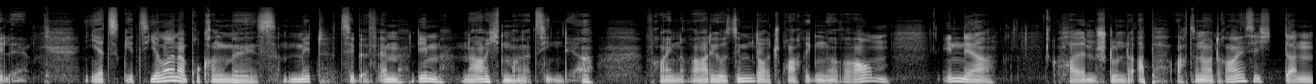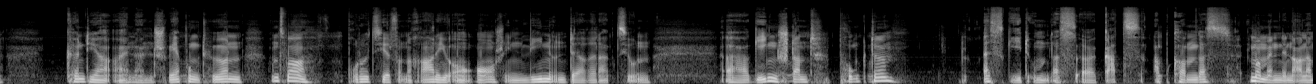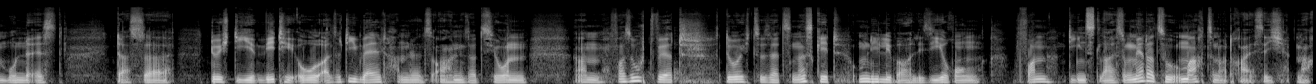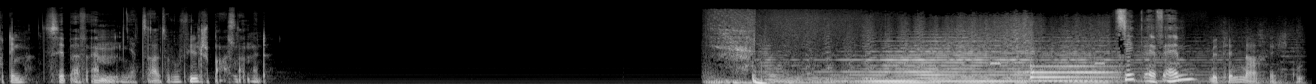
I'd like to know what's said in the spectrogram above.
Seele. Jetzt geht's hier weiter programmmäßig mit ZipFM, dem Nachrichtenmagazin der freien Radios im deutschsprachigen Raum. In der halben Stunde ab 18.30 Uhr, dann könnt ihr einen Schwerpunkt hören, und zwar produziert von Radio Orange in Wien und der Redaktion äh, Gegenstandpunkte. Es geht um das äh, GATS-Abkommen, das im Moment in aller Munde ist, das äh, durch die WTO, also die Welthandelsorganisation, ähm, versucht wird durchzusetzen. Es geht um die Liberalisierung von Dienstleistungen. Mehr dazu um 18.30 Uhr nach dem ZIP-FM. Jetzt also viel Spaß damit. ZIP-FM mit den Nachrichten.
